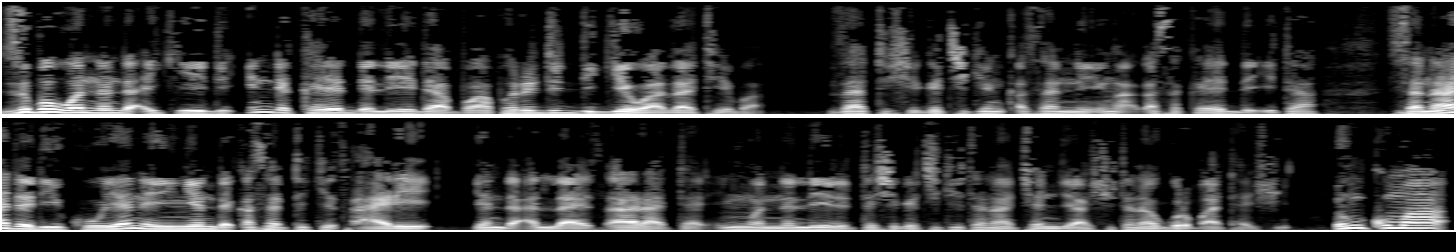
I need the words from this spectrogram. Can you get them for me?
Zubar wannan da ake duk inda ka yadda leda ba far diddigewa za ta yi ba. Za ta shiga cikin ƙasar ne in a ƙasa ka yadda ita. Sanadari ko yanayin yadda ƙasar take tsare yadda Allah ya tsara ta in wannan leda ta shiga ciki tana canja shi tana gurɓata shi. In kuma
